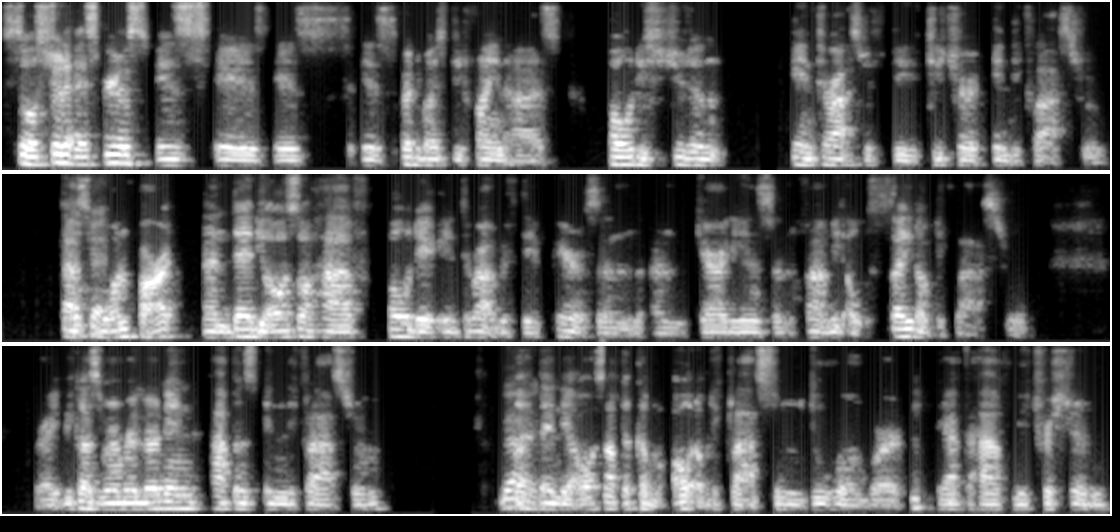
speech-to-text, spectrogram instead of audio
So student experience is is is is pretty much defined as how the student interacts with the teacher in the classroom. That's okay. one part. And then you also have how they interact with their parents and, and guardians and family outside of the classroom right? Because remember, learning happens in the classroom, right. but then they also have to come out of the classroom, do homework. They have to have nutrition,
